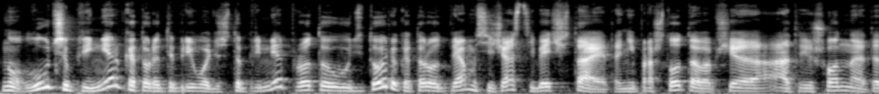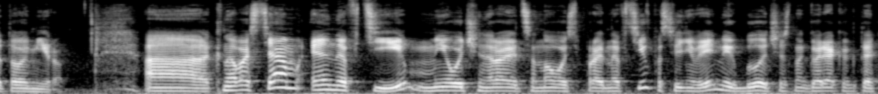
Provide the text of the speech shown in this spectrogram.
ну, лучший пример, который ты приводишь, это пример про ту аудиторию, которая вот прямо сейчас тебя читает, а не про что-то вообще отрешенное от этого мира. А, к новостям NFT, мне очень нравится новость про NFT, в последнее время их было, честно говоря, как-то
